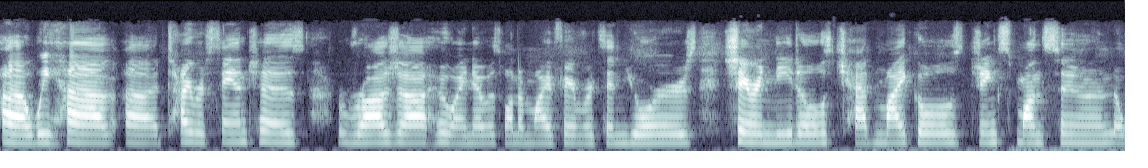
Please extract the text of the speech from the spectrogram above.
uh, we have uh, tyra sanchez raja who i know is one of my favorites and yours sharon needles chad michaels jinkx monsoon a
